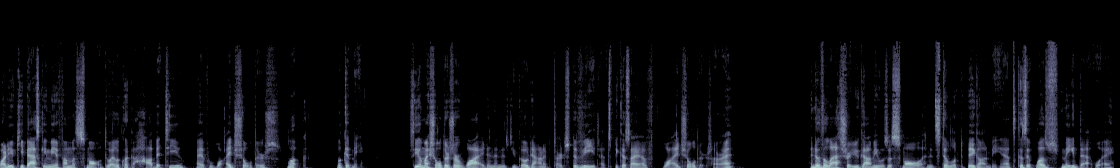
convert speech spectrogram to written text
Why do you keep asking me if I'm a small? Do I look like a hobbit to you? I have wide shoulders. Look, look at me. See how my shoulders are wide, and then as you go down, it starts to V. That's because I have wide shoulders, all right? I know the last shirt you got me was a small, and it still looked big on me. That's because it was made that way.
